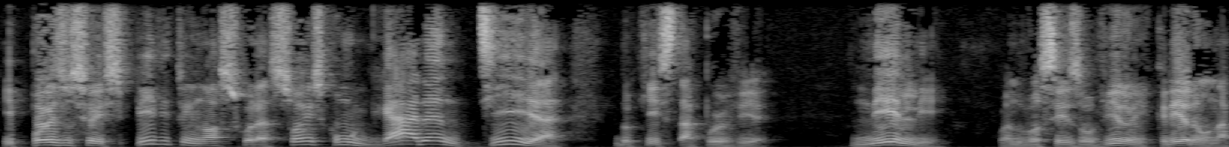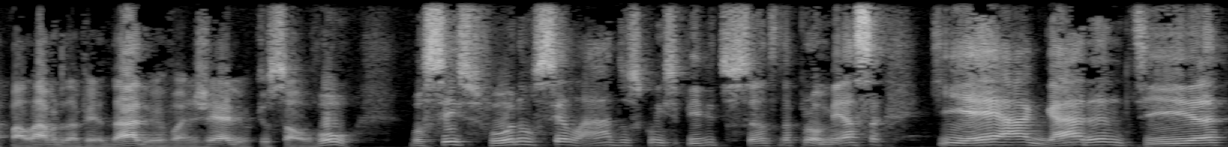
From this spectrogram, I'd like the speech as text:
e pôs o seu Espírito em nossos corações como garantia do que está por vir. Nele, quando vocês ouviram e creram na palavra da verdade, o Evangelho que o salvou, vocês foram selados com o Espírito Santo da promessa, que é a garantia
